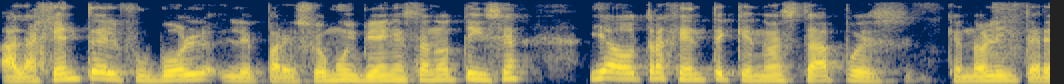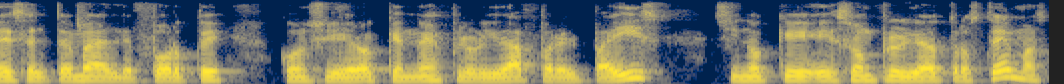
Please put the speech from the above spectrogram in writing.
a la gente del fútbol le pareció muy bien esta noticia y a otra gente que no está, pues, que no le interesa el tema del deporte, consideró que no es prioridad para el país, sino que son prioridad otros temas.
